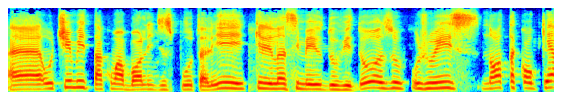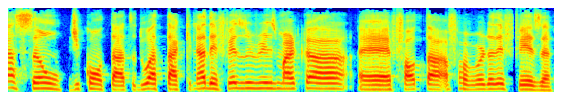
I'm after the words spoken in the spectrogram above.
é, o time tá com uma bola em disputa ali, aquele lance meio duvidoso, o juiz nota qualquer ação de contato do ataque na defesa, o juiz marca é, falta a favor da defesa.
